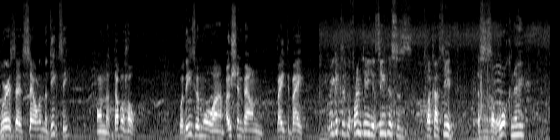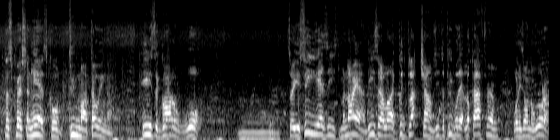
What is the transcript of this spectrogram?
Whereas they sail in the deep sea on the double hull. Well, these were more um, ocean bound bay to bay. We get to the frontier, you see this is, like I said, this is a war canoe. This person here is called Tumatauenga. He is the god of war. So you see he has these manaia. These are like good luck charms. These are people that look after him while he's on the water.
